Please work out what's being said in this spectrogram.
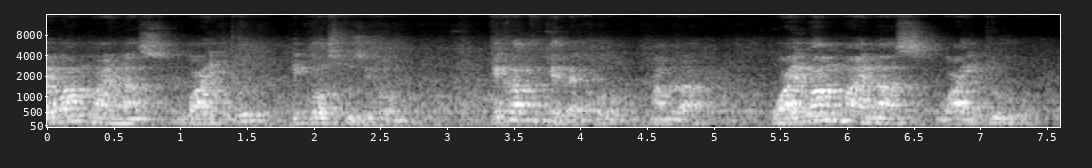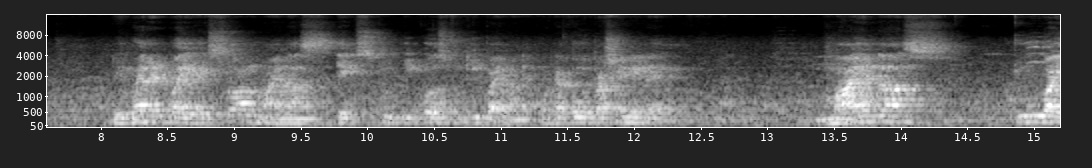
y1 minus y2 equals to 0 এখান থেকে দেখো আমরা y1 minus y2 divided by x1 minus x2 equals to কি পাই? মানে ওটাকে ওই পাশে নিলে মাইনাস 2 বাই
